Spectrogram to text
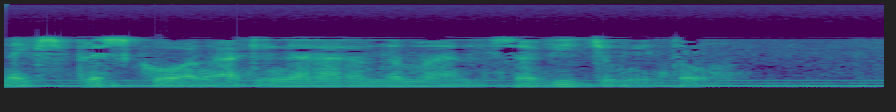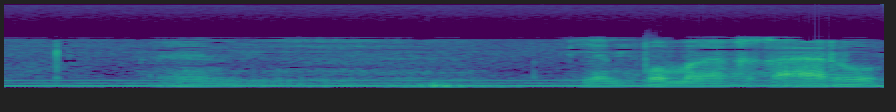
na-express ko ang aking nararamdaman sa video ito. And yan po mga kakaaro,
